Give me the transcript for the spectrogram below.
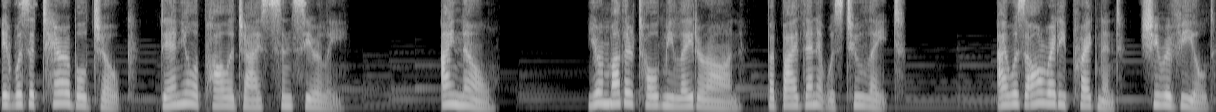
It was a terrible joke, Daniel apologized sincerely. I know. Your mother told me later on, but by then it was too late. I was already pregnant, she revealed,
